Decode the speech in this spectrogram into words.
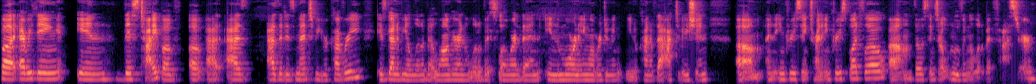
but everything in this type of, of as as it is meant to be recovery is going to be a little bit longer and a little bit slower than in the morning when we're doing you know kind of that activation um, and increasing trying to increase blood flow. Um, those things are moving a little bit faster.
